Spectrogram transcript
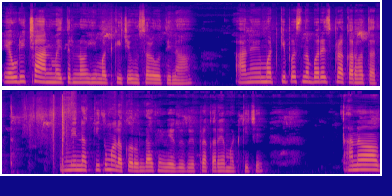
एवढी छान मैत्रिणो ही मटकीची उसळ होती ना. आणि मटकीपासून बरेच प्रकार होतात. मी नक्की तुम्हाला करून दाखवेन वेगवेगळे प्रकार ह्या मटकीचे. आणि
